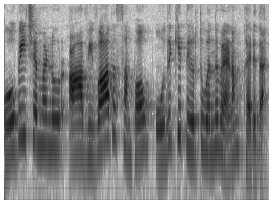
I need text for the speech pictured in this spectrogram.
ബോബി ചെമ്മണ്ണൂർ ആ വിവാദ സംഭവം ഒതുക്കി തീർത്തുവെന്ന് വേണം കരുതാൻ.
